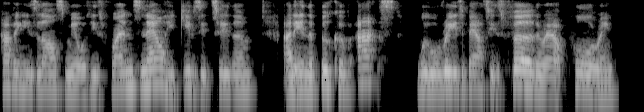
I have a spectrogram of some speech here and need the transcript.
having his last meal with his friends. Now he gives it to them. And in the book of Acts, we will read about its further outpouring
